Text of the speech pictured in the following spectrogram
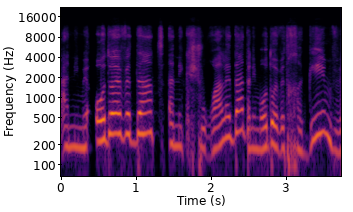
אני מאוד אוהבת דת, אני קשורה לדת, אני מאוד אוהבת חגים, ו...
